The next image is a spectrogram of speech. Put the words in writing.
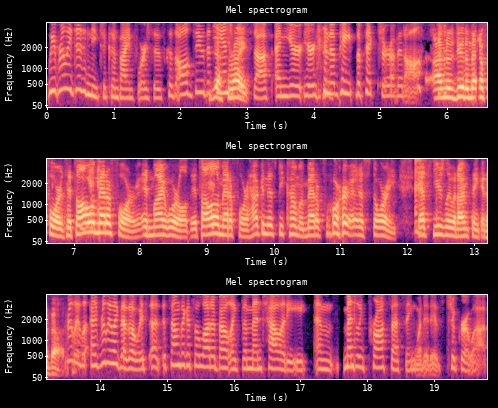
we really did need to combine forces because I'll do the tangible right. stuff and you're you're gonna paint the picture of it all. So. I'm gonna do the metaphors. It's all yes. a metaphor in my world. It's all a metaphor. How can this become a metaphor and a story? That's usually what I'm thinking about. Really, I really like that though. It's uh, it sounds like it's a lot about like the mentality and mentally processing what it is to grow up.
